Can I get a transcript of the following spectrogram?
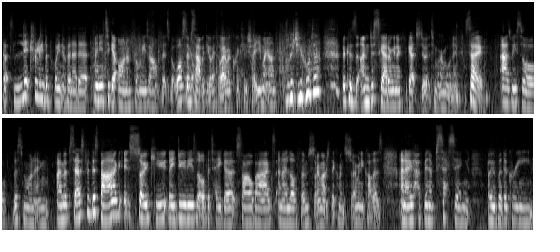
that's literally the point of an edit. I need to get on and film these outfits but whilst i'm sat with you i thought i would quickly show you my Anthropologie order because i'm just scared i'm gonna forget to do it tomorrow morning. So as we saw this morning. I'm obsessed with this bag. It's so cute. They do these little Bottega style bags and I love them so much. They come in so many colours and I have been obsessing over the green.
